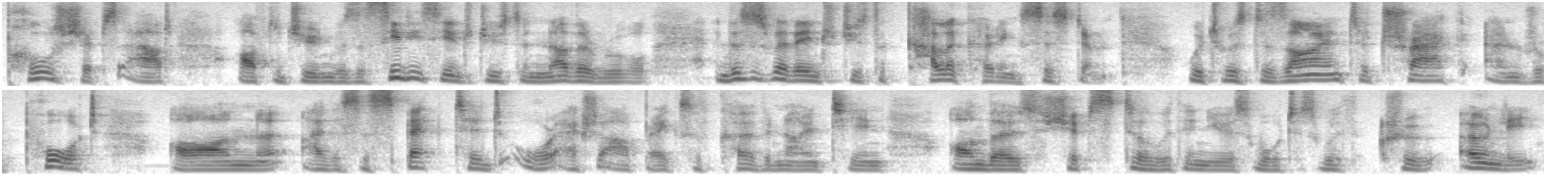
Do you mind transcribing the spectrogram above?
pull ships out after June, was the CDC introduced another rule. And this is where they introduced a color coding system, which was designed to track and report on either suspected or actual outbreaks of COVID 19 on those ships still within US waters with crew only.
